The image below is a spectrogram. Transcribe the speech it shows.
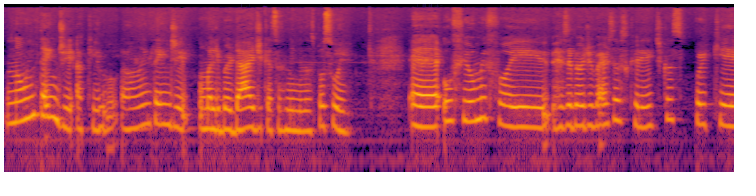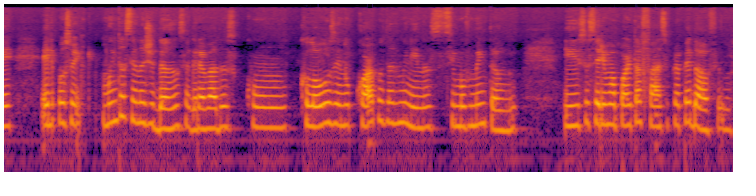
não entende aquilo, ela não entende uma liberdade que essas meninas possuem. É, o filme foi recebeu diversas críticas porque ele possui muitas cenas de dança gravadas com close no corpo das meninas se movimentando. E isso seria uma porta fácil para pedófilos.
